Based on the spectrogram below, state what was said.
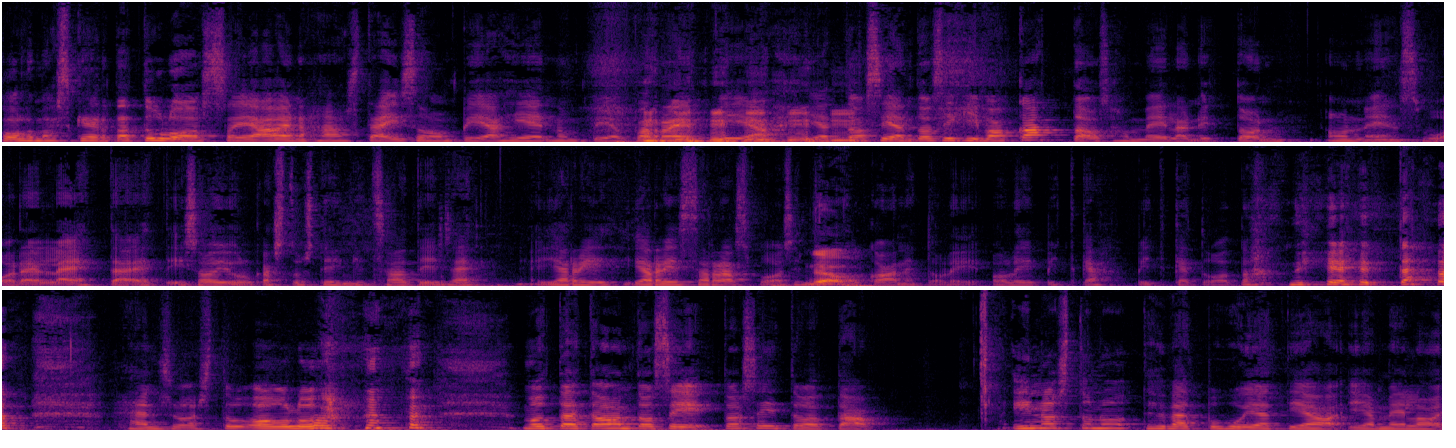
kolmas kerta tulossa ja ainahan sitä isompia, hienompia, parempia. ja tosiaan tosi kiva kattaushan meillä nyt on, on ensi vuodelle, että, että iso julkaistus saatiin se Jari, Jari Sarasvuo sinne Joo. mukaan, että oli, oli pitkä, pitkä tuota, että hän suostuu Ouluun. Mutta että on tosi, tosi tuota, innostunut, hyvät puhujat, ja, ja meillä on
